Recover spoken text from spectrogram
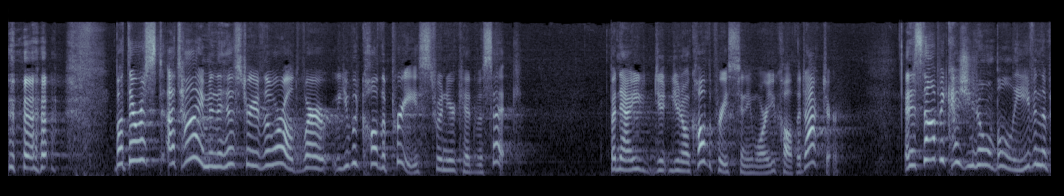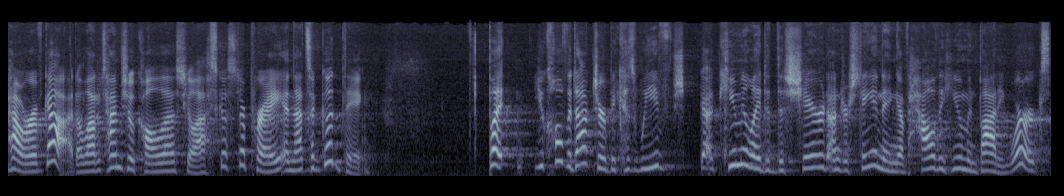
but there was a time in the history of the world where you would call the priest when your kid was sick. But now you, you don't call the priest anymore, you call the doctor. And it's not because you don't believe in the power of God. A lot of times you'll call us, you'll ask us to pray, and that's a good thing. But you call the doctor because we've accumulated the shared understanding of how the human body works,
